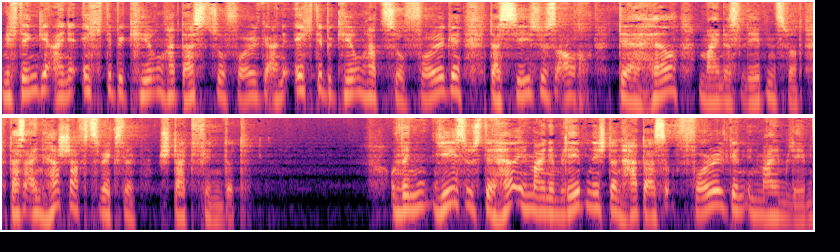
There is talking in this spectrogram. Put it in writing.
Und ich denke, eine echte Bekehrung hat das zur Folge. Eine echte Bekehrung hat zur Folge, dass Jesus auch der Herr meines Lebens wird, dass ein Herrschaftswechsel stattfindet. Und wenn Jesus der Herr in meinem Leben ist, dann hat das Folgen in meinem Leben.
